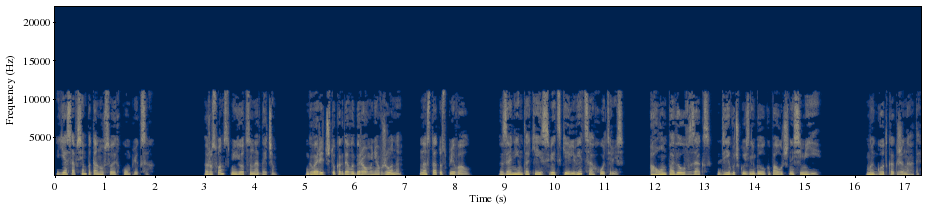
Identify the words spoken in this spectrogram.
Я совсем потону в своих комплексах. Руслан смеется над этим. Говорит, что когда выбирал меня в жены, на статус плевал. За ним такие светские львицы охотились, а он повел в ЗАГС девочку из неблагополучной семьи. Мы год как женаты.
